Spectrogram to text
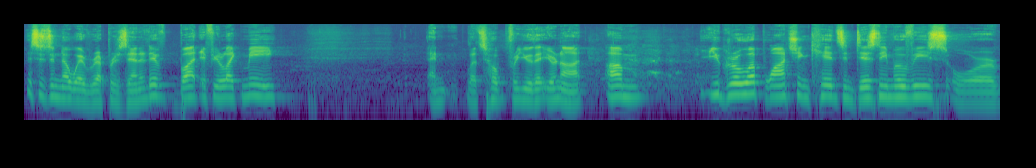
This is in no way representative, but if you're like me, and let's hope for you that you're not. Um, you grew up watching kids in Disney movies or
